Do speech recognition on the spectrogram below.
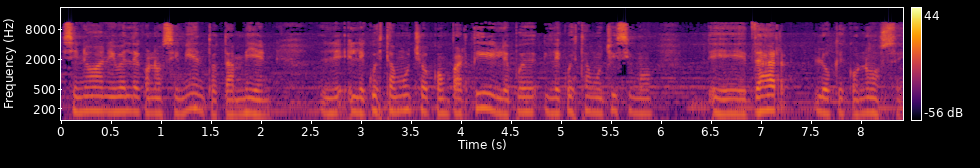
sino a nivel de conocimiento también le, cuesta mucho compartir y le, le cuesta muchísimo eh, dar lo que conoce,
